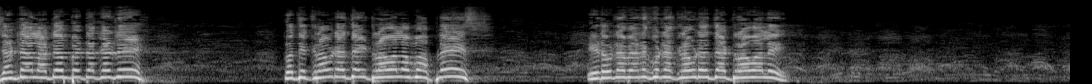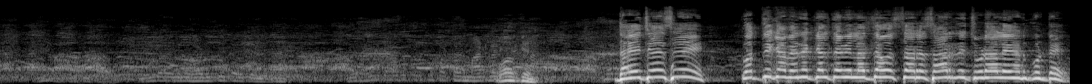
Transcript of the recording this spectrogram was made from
జెండాలు అడ్డం పెట్టకండి. కొద్ది క్రౌడ్ అంతా ఇటు రావాలమ్మా ప్లీజ్ ఈడ ఉన్న వెనకున్న క్రౌడ్ అంతా అటు రావాలి. దయచేసి కొద్దిగా వెనక్కి వెళ్తే వీళ్ళంతా వస్తారు. సార్ని చూడాలి అనుకుంటే.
